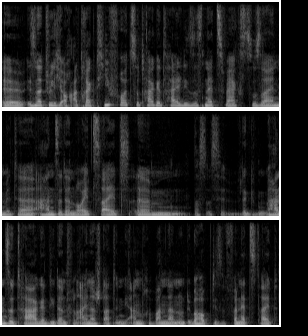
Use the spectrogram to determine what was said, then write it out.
Äh, ist natürlich auch attraktiv heutzutage Teil dieses Netzwerks zu sein mit der Hanse der Neuzeit. Ähm, das ist Hansetage, die dann von einer Stadt in die andere wandern und überhaupt diese Vernetztheit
